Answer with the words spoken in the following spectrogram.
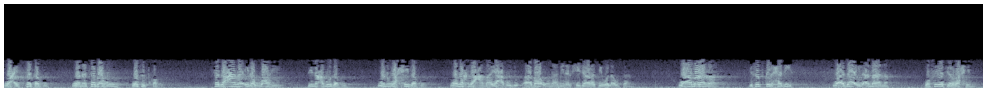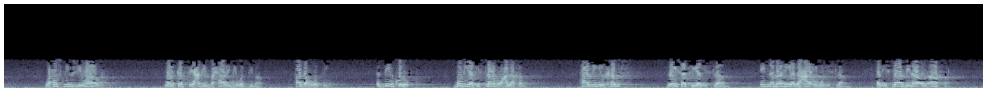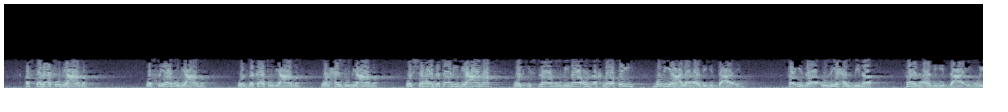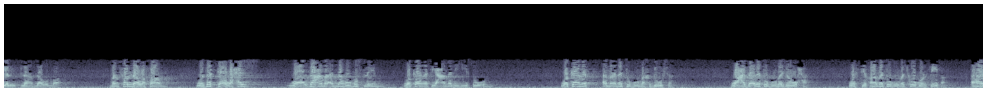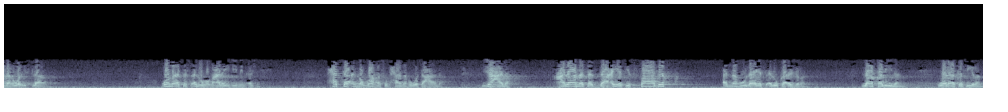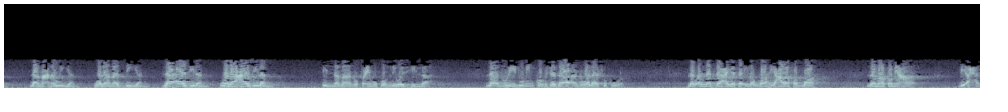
وعفته ونسبه وصدقه. فدعانا إلى الله لنعبده ونوحده ونخلع ما يعبد آباؤنا من الحجارة والأوثان. وأمرنا بصدق الحديث وأداء الأمانة وصلة الرحم وحسن الجوار والكف عن المحارم والدماء. هذا هو الدين. الدين خلق. بني الإسلام على خمس. هذه الخمس ليست هي الإسلام إنما هي دعائم الإسلام. الإسلام بناء آخر. الصلاة دعامة والصيام دعامة والزكاة دعامة والحج دعامة والشهادتان دعامة والإسلام بناء أخلاقي بني على هذه الدعائم. فإذا أزيح البناء فهل هذه الدعائم هي الإسلام؟ لا والله. من صلى وصام وزكى وحج وزعم أنه مسلم وكان في عمله سوء وكانت أمانته مخدوشة وعدالته مجروحة واستقامته مشكوك فيها. أهذا هو الإسلام؟ وما تسألهم عليه من أجر حتى أن الله سبحانه وتعالى جعل علامة الداعية الصادق أنه لا يسألك أجرا لا قليلا ولا كثيرا لا معنويا ولا ماديا لا آجلا ولا عاجلا. إنما نطعمكم لوجه الله. لا نريد منكم جزاء ولا شكورا. لو أن الداعية إلى الله عرف الله لما طمع بأحد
